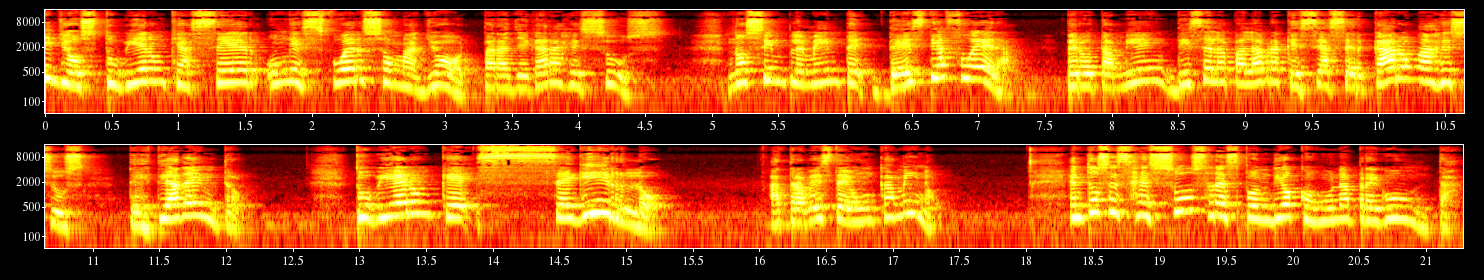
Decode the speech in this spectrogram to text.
ellos tuvieron que hacer un esfuerzo mayor para llegar a Jesús, no simplemente desde afuera, pero también dice la palabra que se acercaron a Jesús desde adentro. Tuvieron que seguirlo a través de un camino. Entonces Jesús respondió con una pregunta.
